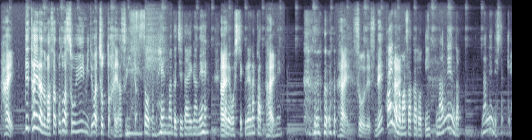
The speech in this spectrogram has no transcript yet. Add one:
はい、で平将門はそういう意味ではちょっと早すぎた、そうだね。まだ時代がね、はい。彼をしてくれなかったよね。はい、そうですね。平はい将門ってい何年だ何年でしたっけ？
